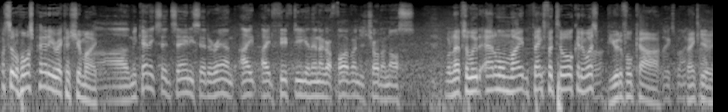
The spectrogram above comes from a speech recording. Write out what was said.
What sort of horsepower do you reckon she'll make? Uh, the mechanic said Sandy said around 8, 850, and then I got 500 shot of NOS. Well, an absolute animal, mate, and thanks for talking to us. Beautiful car. Thanks, mate. Thank you.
